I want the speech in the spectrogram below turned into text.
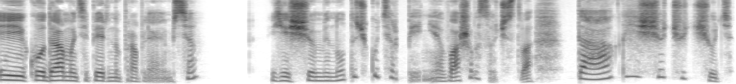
«И куда мы теперь направляемся?» «Еще минуточку терпения, ваше высочество. Так, еще чуть-чуть».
